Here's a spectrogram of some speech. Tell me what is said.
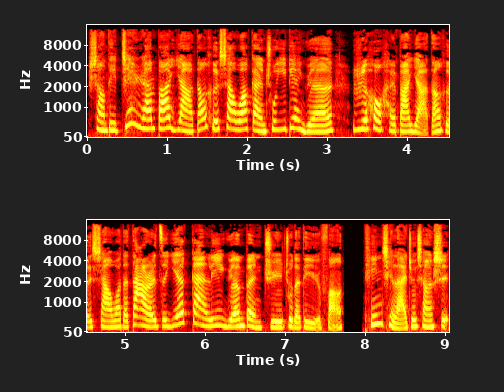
上帝竟然把亚当和夏娃赶出伊甸园，日后还把亚当和夏娃的大儿子也赶离原本居住的地方，听起来就像是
